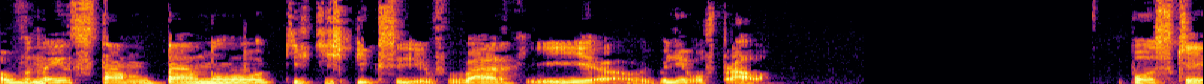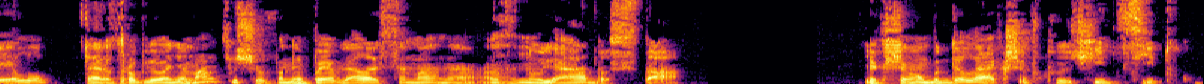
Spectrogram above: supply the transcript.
вниз там певну кількість пікселів, вверх і е, вліво-вправо. По скейлу теж зроблю анімацію, щоб вони появлялися в мене з 0 до 100. Якщо вам буде легше, включіть сітку.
